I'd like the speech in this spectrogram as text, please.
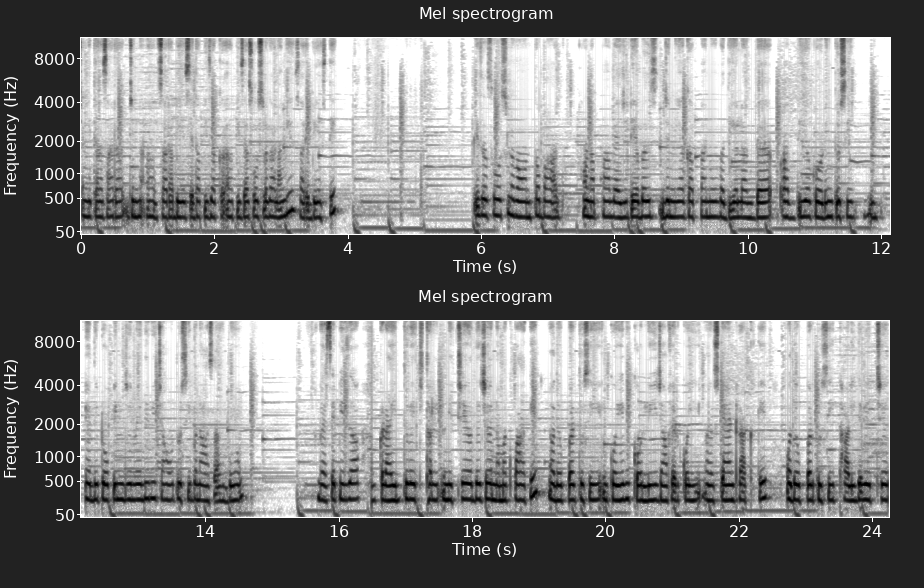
ਚੰਗੀ ਤਰ੍ਹਾਂ ਸਾਰਾ ਜਿੰਨਾ ਸਾਰਾ ਬੇਸ ਇਹਦਾ ਪੀਜ਼ਾ ਪੀਜ਼ਾ ਸੌਸ ਲਗਾ ਲਾਂਗੇ ਸਾਰੇ ਬੇਸ ਤੇ। ਪੀਜ਼ਾ ਸੌਸ ਲਗਾਉਣ ਤੋਂ ਬਾਅਦ ਹੁਣ ਆਪਾਂ ਵੈਜੀਟੇਬਲਸ ਜਿੰਨੀਆਂ ਕੁ ਆਪਾਂ ਨੂੰ ਵਧੀਆ ਲੱਗਦਾ ਆਪਦੀ ਅਕੋਰਡਿੰਗ ਤੁਸੀਂ ਇਹਦੀ ਟੋਪਿੰਗ ਜਿਵੇਂ ਦੀ ਵੀ ਚਾਹੋ ਤੁਸੀਂ ਬਣਾ ਸਕਦੇ ਹੋ। ਵੈਸੇ ਪੀਜ਼ਾ ਕੜਾਈ ਦੇ ਵਿੱਚ ਥੱਲ ਨੀਚੇ ਉਹਦੇ 'ਚ ਨਮਕ ਪਾ ਕੇ ਉਹਦੇ ਉੱਪਰ ਤੁਸੀਂ ਕੋਈ ਵੀ ਕੋਲੀ ਜਾਂ ਫਿਰ ਕੋਈ ਸਟੈਂਡ ਰੱਖ ਕੇ ਉਹਦੇ ਉੱਪਰ ਤੁਸੀਂ ਥਾਲੀ ਦੇ ਵਿੱਚ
